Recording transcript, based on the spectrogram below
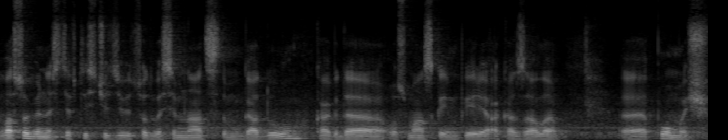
в особенности в 1918 году, когда Османская империя оказала э, помощь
